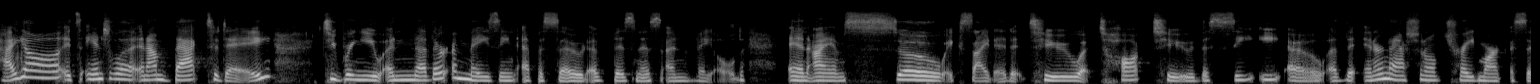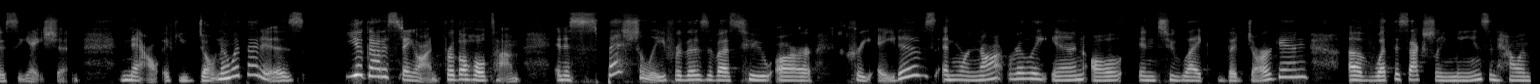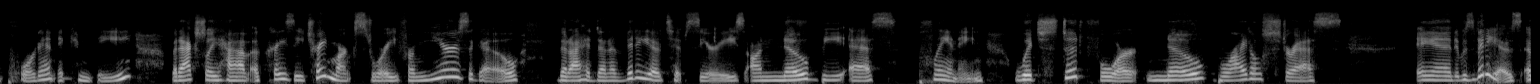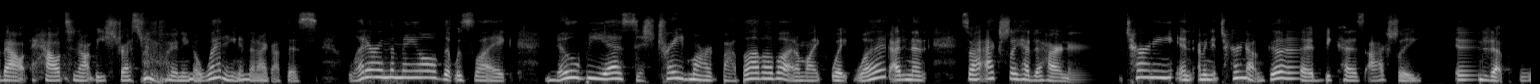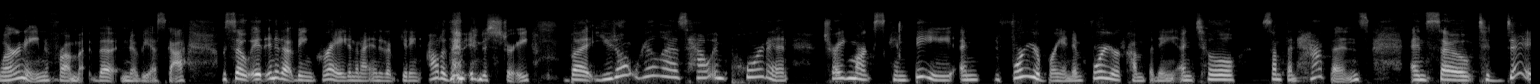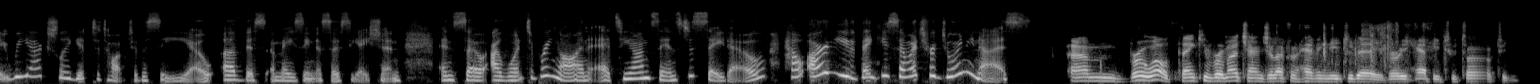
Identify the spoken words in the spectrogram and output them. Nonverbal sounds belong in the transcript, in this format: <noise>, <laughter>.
Hi, y'all. It's Angela, and I'm back today to bring you another amazing episode of Business Unveiled. And I am so excited to talk to the CEO of the International Trademark Association. Now, if you don't know what that is, you got to stay on for the whole time. And especially for those of us who are creatives and we're not really in all into like the jargon of what this actually means and how important it can be, but actually have a crazy trademark story from years ago that I had done a video tip series on no BS planning, which stood for no bridal stress and it was videos about how to not be stressed <laughs> when planning a wedding. And then I got this letter in the mail that was like, no BS is trademarked by blah, blah, blah. And I'm like, wait, what? I didn't know. So I actually had to hire an attorney. And I mean, it turned out good because I actually ended up learning from the no BS guy. So it ended up being great. And then I ended up getting out of <laughs> that industry. But you don't realize how important trademarks can be and for your brand and for your company until something happens. And so today we actually get to talk to the CEO of this amazing association. And so I want to bring on Etienne Sanz How are you? Thank you so much for joining us. Um, very well. Thank you very much, Angela, for having me today. Very happy to talk to you.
